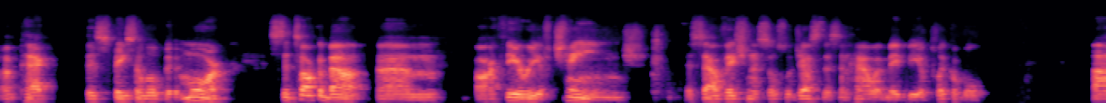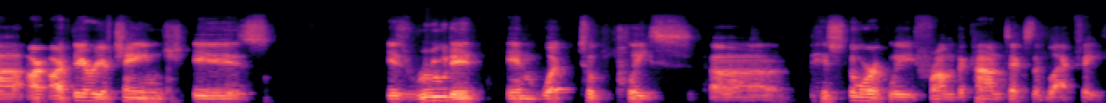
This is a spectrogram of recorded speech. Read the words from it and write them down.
unpack this space a little bit more is to talk about um, our theory of change, salvation and social justice, and how it may be applicable. Uh, our, our theory of change is is rooted in what took place uh, historically from the context of Black faith.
